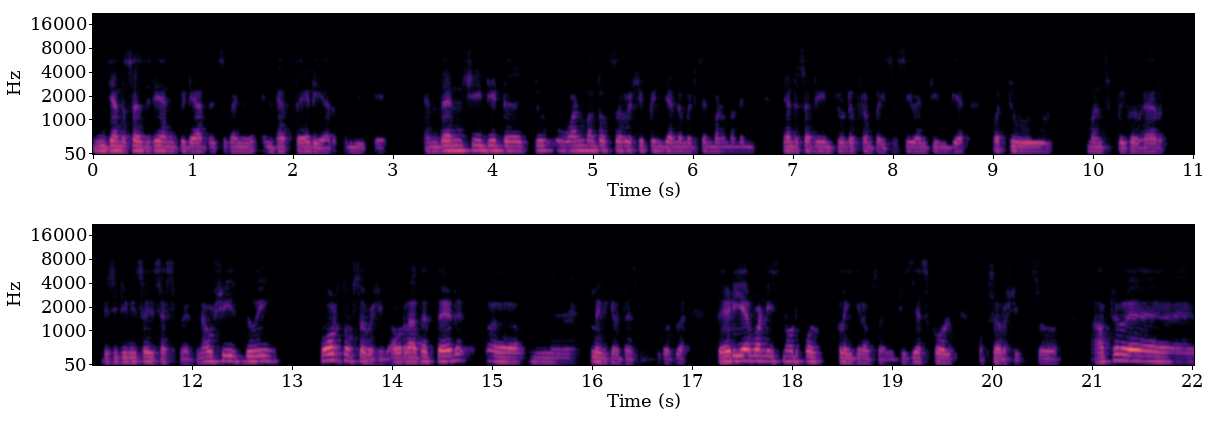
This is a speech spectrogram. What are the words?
in general surgery and pediatrics when in her third year in UK. And then she did uh, two, one month observership in general medicine, one month in general surgery in two different places. She went to India for two months because her visiting visa is. Now she is doing fourth observership or rather third uh, mm, clinical assessment because the third year one is not called clinical observation. It is just called observership. So after uh,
